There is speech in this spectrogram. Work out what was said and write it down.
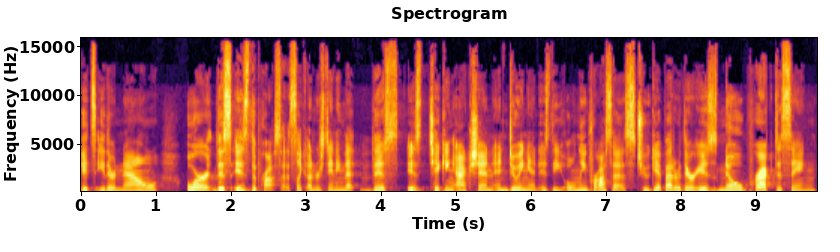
it's either now or this is the process. Like understanding that this is taking action and doing it is the only process to get better. There is no practicing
